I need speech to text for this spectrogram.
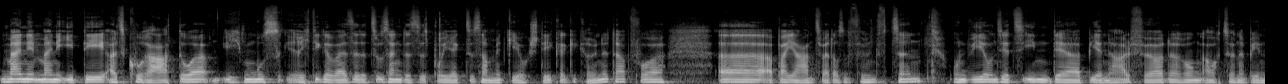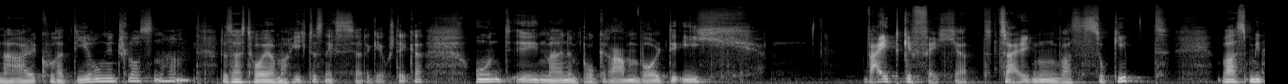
Meine, meine Idee als Kurator, ich muss richtigerweise dazu sagen, dass das Projekt zusammen mit Georg Steker gegründet habe vor äh, ein paar Jahren, 2015, und wir uns jetzt in der Biennalförderung auch zu einer Biennalkuratierung entschlossen haben. Das heißt, heuer mache ich das, nächstes Jahr der Georg Stecker. Und in meinem Programm wollte ich weit gefächert zeigen, was es so gibt, was mit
